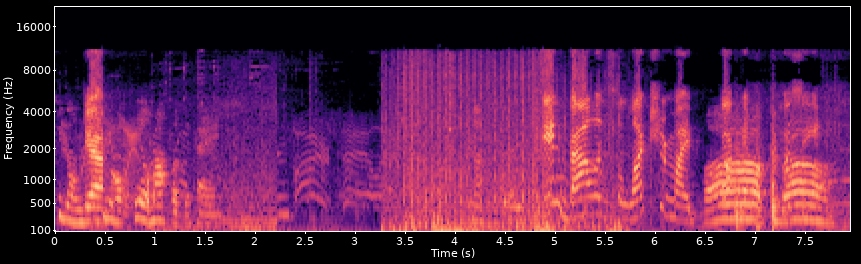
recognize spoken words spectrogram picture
She gonna, Yeah. she gonna feel my fucking pain. Invalid selection, my Fuck, fucking bro. pussy.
